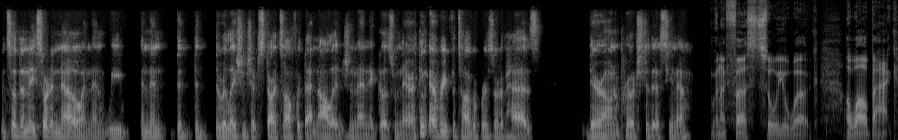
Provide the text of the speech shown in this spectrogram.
And so then they sort of know and then we and then the, the the relationship starts off with that knowledge and then it goes from there. I think every photographer sort of has their own approach to this you know? When i first saw your work a while back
